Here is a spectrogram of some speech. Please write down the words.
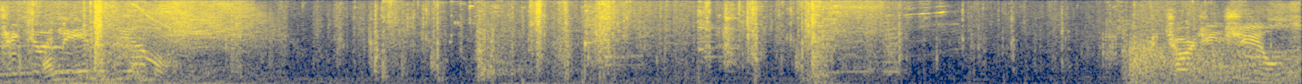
Take it I need energy ammo. Recharging shields.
